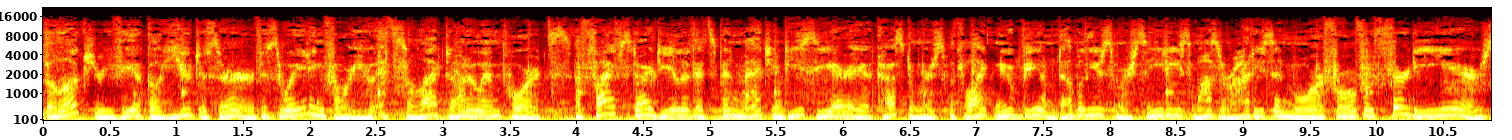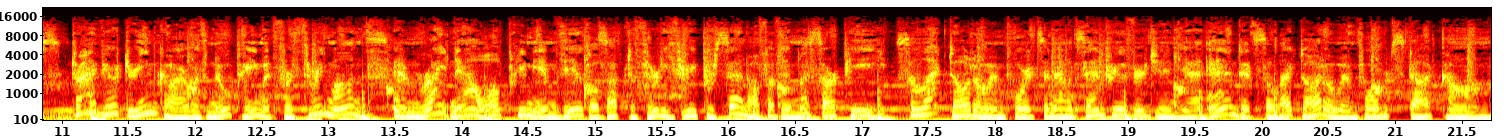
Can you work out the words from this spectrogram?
the luxury vehicle you deserve is waiting for you at Select Auto Imports, a five-star dealer that's been matching DC area customers with like new BMWs, Mercedes, Maseratis, and more for over 30 years. Drive your dream car with no payment for three months. And right now, all premium vehicles up to 33% off of MSRP. Select Auto Imports in Alexandria, Virginia, and at selectautoimports.com.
